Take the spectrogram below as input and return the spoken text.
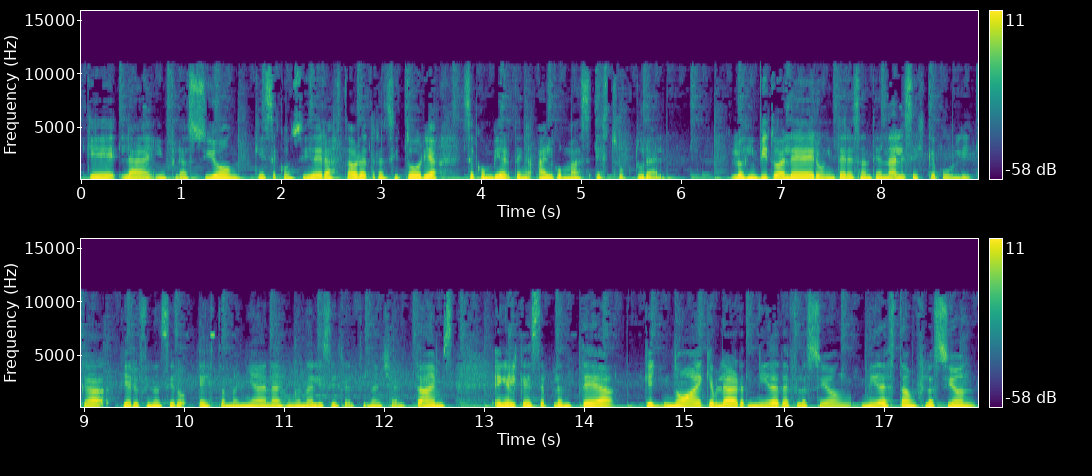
que la inflación que se considera hasta ahora transitoria se convierta en algo más estructural. Los invito a leer un interesante análisis que publica Diario Financiero esta mañana. Es un análisis del Financial Times en el que se plantea que no hay que hablar ni de deflación ni de estanflación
